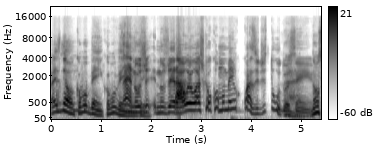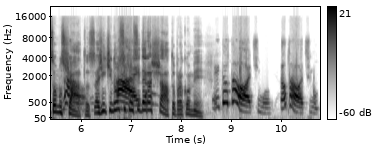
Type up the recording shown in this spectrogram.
Mas não, como bem, como bem. É, no, ge- no geral eu acho que eu como meio quase de tudo, É, assim. Não somos Não. chatos. A gente não se Ah, considera chato pra comer. Então tá ótimo. Então tá ótimo.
